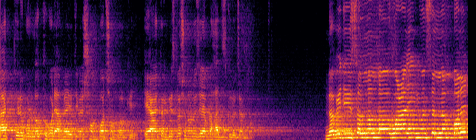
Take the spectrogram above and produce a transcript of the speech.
আয়াতের উপর লক্ষ্য করে আমরা এতিমের সম্পদ সম্পর্কে, এই আয়াতের বিশ্লেষণ অনুযায়ী আমরা হাদিসগুলো জানব। নবীজি সাল্লাল্লাহু আলাইহি ওয়াসাল্লাম বলেন,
